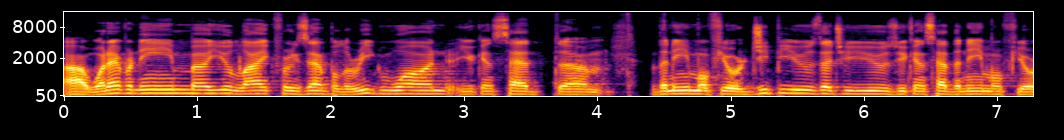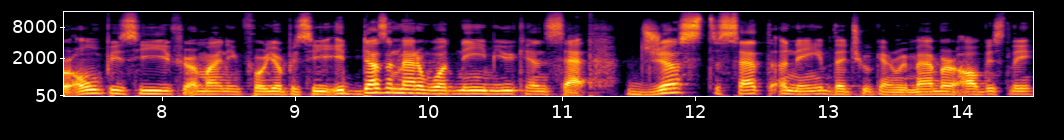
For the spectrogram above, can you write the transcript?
uh, whatever name uh, you like, for example, rig one, you can set um, the name of your GPUs that you use, you can set the name of your own PC if you're mining for your PC. It doesn't matter what name you can set. Just set a name that you can remember obviously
